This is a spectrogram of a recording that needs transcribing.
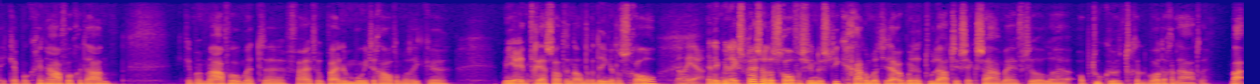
ik heb ook geen HAVO gedaan. Ik heb mijn MAVO met vrij veel pijn en moeite gehad... omdat ik meer interesse had in andere dingen dan school. Oh ja. En ik ben expres naar de school van journalistiek gegaan... omdat je daar ook met een toelatingsexamen eventueel op toe kunt worden gelaten. Maar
